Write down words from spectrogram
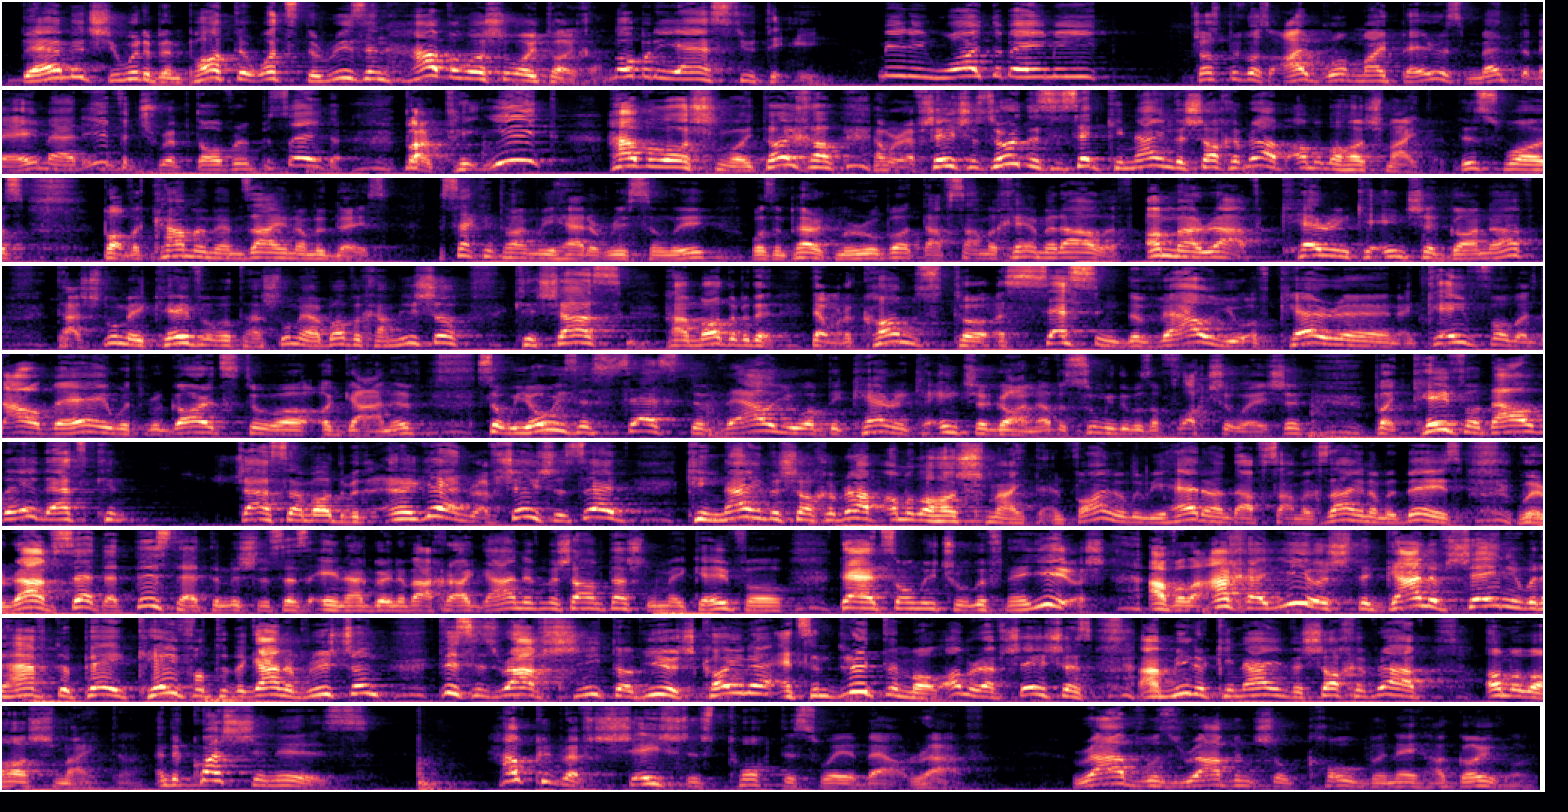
damaged, you would have been potter. What's the reason? Nobody asked you to eat. Meaning, why the behemoth eat? Just because I brought my Paris meant the behemoth if it tripped over in Peseda. But to eat, have a loitoichal. And where Rav Sheshes heard this, he said, Kinaim v'shachav Rav, amal This was Bavakama Mem Zayin Amid Beis. The second time we had it recently was in Perak Meruba, Daf Samachem et Aleph. Amar Rav, Keren Ke'in Sheganav, Tashlume Kevel, Tashlume Above Chamisha, Kishas Hamad That when it comes to assessing the value of Keren and Kevel and Dal with regards to a, a Ganav, so we always assess the value of the Keren Ke'in Sheganav, assuming there was a fluctuation, but Kevel Dal that's and again, Rav Shesha said, Kinai v'shachav Rav amalah hashmaita. And finally, we had on Daf Samach Zayin on the days where Rav said that this that the Mishnah says, Ein hagoyin v'achar ganiv m'shalom tashlum kefil. That's only true lifnei Yush. Aval acha Yush, the Ganav Sheni would have to pay kefil to the Ganav Rishon. This is Rav Shnita of Yush Koina. It's in Drittemol. Amar Rav Shesha Amir Kinai v'shachav Rav amalah hashmaita. And the question is, how could Rav Sheshes talk this way about Rav? Rav was Rabin Shal Kol B'nei Hagoyla.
